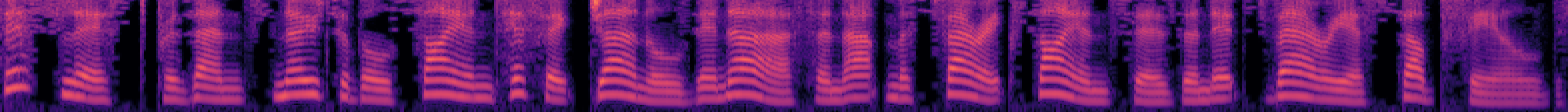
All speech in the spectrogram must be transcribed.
This list presents notable scientific journals in Earth and atmospheric sciences and its various subfields.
